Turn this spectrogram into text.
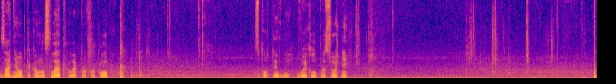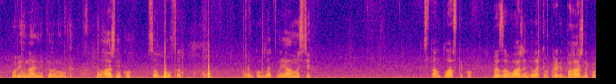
Задня оптика в нас LED, електрофоркоп. Спортивний вихлоп присутній. Оригінальний килимок багажнику, сабвуфер, ремкомплект наявності. Стан пластику без зауважень, електропривід багажнику.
